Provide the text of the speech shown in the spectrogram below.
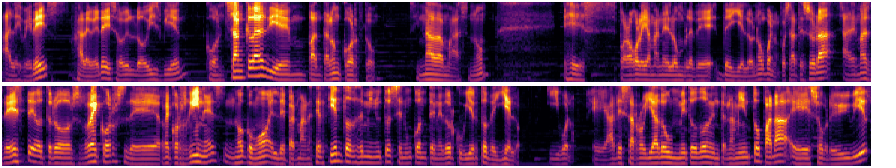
al Everest, al Everest, hoy lo oís bien, con chanclas y en pantalón corto, sin nada más, ¿no? Es por algo le llaman el hombre de, hielo, ¿no? Bueno, pues atesora, además de este, otros récords de récords Guinness, ¿no? Como el de permanecer 112 minutos en un contenedor cubierto de hielo. Y bueno, eh, ha desarrollado un método de entrenamiento para eh, sobrevivir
